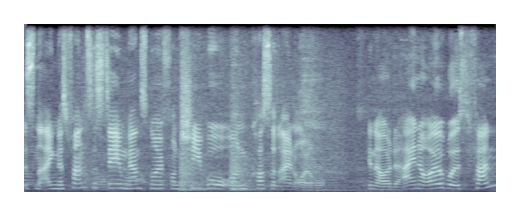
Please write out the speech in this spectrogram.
ist ein eigenes Pfandsystem, ganz neu von Chibo und kostet 1 Euro. Genau, der eine Euro ist Pfand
